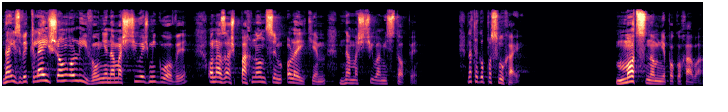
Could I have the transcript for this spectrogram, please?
Najzwyklejszą oliwą nie namaściłeś mi głowy, ona zaś pachnącym olejkiem namaściła mi stopy. Dlatego posłuchaj. Mocno mnie pokochała,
